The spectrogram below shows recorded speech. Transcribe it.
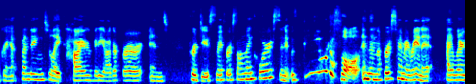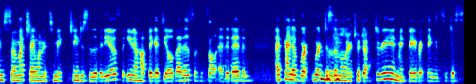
grant funding to like hire a videographer and produce my first online course, and it was beautiful. And then the first time I ran it, I learned so much. I wanted to make changes to the videos, but you know how big a deal that is if it's all edited. And I've kind of worked worked a Mhm. similar trajectory, and my favorite thing is to just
